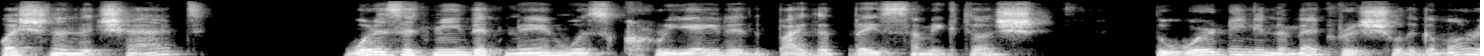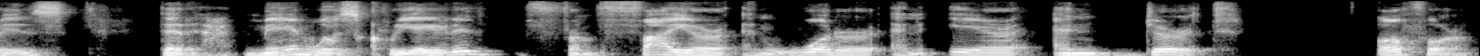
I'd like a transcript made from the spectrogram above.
Question in the chat. What does it mean that man was created by the Beis Hamikdash? The wording in the Medrash or the Gemara is that man was created from fire and water and air and dirt. Ophor.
